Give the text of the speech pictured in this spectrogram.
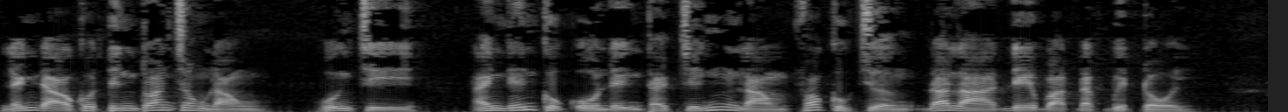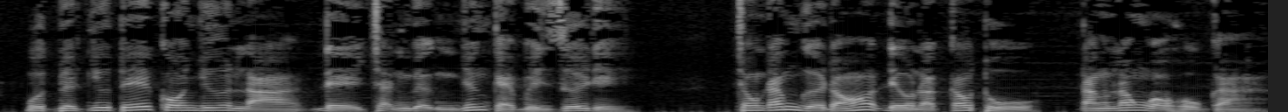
lãnh đạo có tính toán trong lòng, huống chi anh đến cục ổn định tài chính làm phó cục trưởng đã là đề bạt đặc biệt rồi. Một việc như thế coi như là để chặn miệng những kẻ bên dưới đi. Trong đám người đó đều là cao thủ, tăng long ngọ hổ cả.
